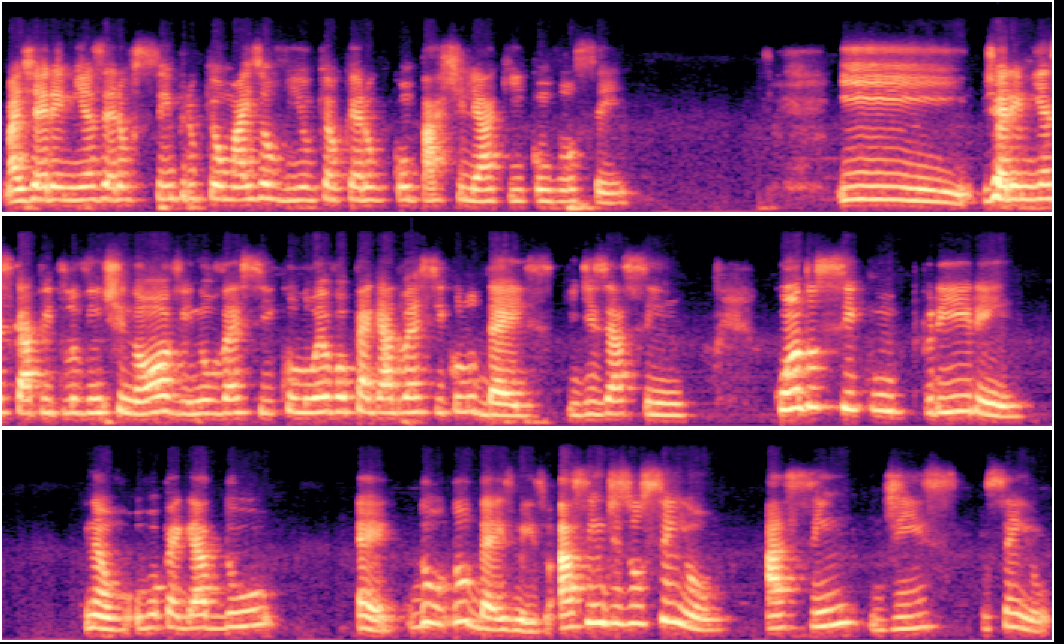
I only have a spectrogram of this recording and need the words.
Mas Jeremias era sempre o que eu mais ouvia, o que eu quero compartilhar aqui com você. E Jeremias capítulo 29, no versículo, eu vou pegar do versículo 10, que diz assim: Quando se cumprirem. Não, eu vou pegar do. É, do, do 10 mesmo. Assim diz o Senhor. Assim diz o Senhor.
